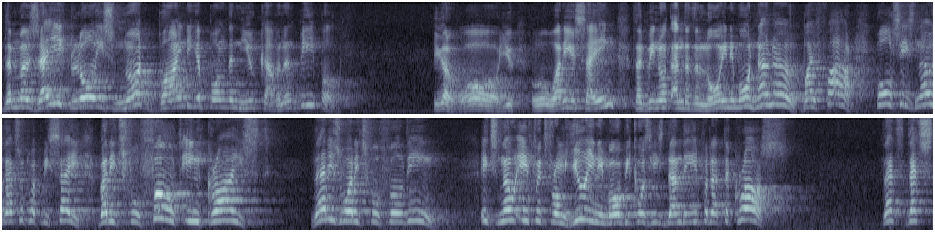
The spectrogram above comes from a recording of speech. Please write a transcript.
the Mosaic law is not binding upon the new covenant people. You go, oh, you, what are you saying? That we're not under the law anymore? No, no, by far. Paul says, no, that's not what we say, but it's fulfilled in Christ. That is what it's fulfilled in. It's no effort from you anymore because he's done the effort at the cross. That's, that's,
